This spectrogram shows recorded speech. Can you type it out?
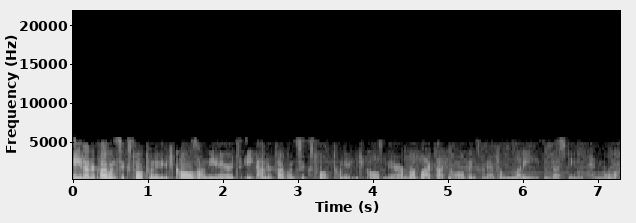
800 516 1220 to get your calls on the air. It's 800 516 1220 to get your calls on the air. I'm Rob Black talking all things financial, money, investing, and more.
